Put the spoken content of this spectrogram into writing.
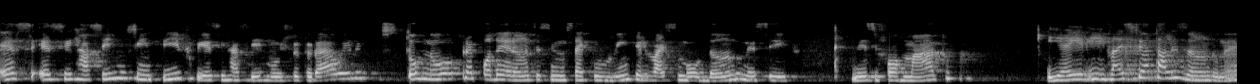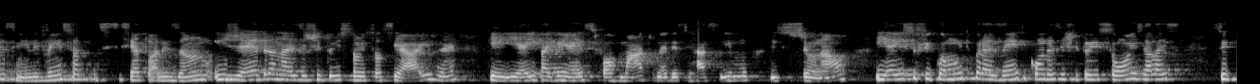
esse, esse, racismo científico e esse racismo estrutural, ele se tornou preponderante assim, no século XX, ele vai se moldando nesse nesse formato. E aí ele vai se atualizando, né? Assim, ele vem se atualizando, engedra nas instituições sociais, né? Que, e aí vai ganhar esse formato, né? Desse racismo institucional. E aí isso ficou muito presente quando as instituições elas se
